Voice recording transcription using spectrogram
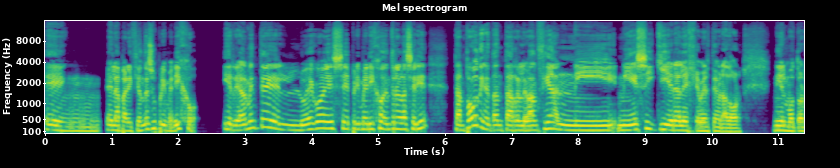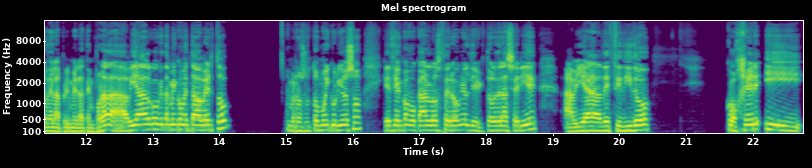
en, en, la aparición de su primer hijo. Y realmente luego ese primer hijo dentro de la serie tampoco tiene tanta relevancia ni, ni es siquiera el eje vertebrador ni el motor de la primera temporada. Había algo que también comentaba Berto, me resultó muy curioso, que decían como Carlos Cerón, el director de la serie, había decidido coger y,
